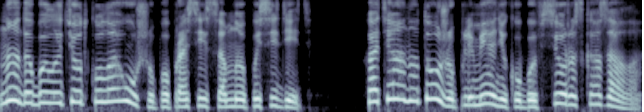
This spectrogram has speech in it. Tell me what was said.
Надо было тетку Лаушу попросить со мной посидеть, хотя она тоже племяннику бы все рассказала.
